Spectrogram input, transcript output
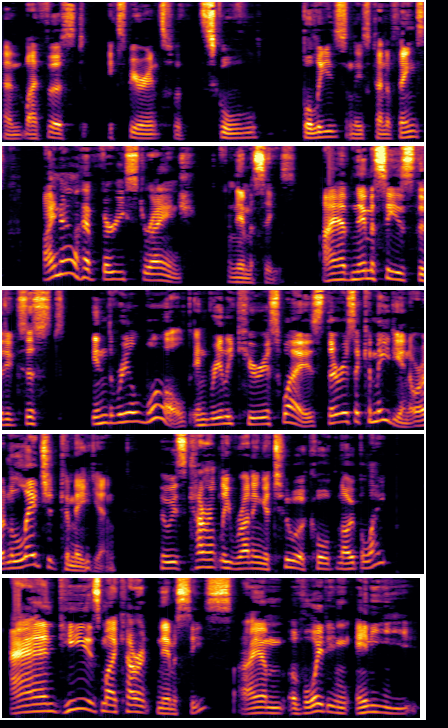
and my first experience with school bullies and these kind of things. I now have very strange nemesis. I have nemesis that exist in the real world in really curious ways. There is a comedian or an alleged comedian who is currently running a tour called Noble Ape. And he is my current nemesis. I am avoiding any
